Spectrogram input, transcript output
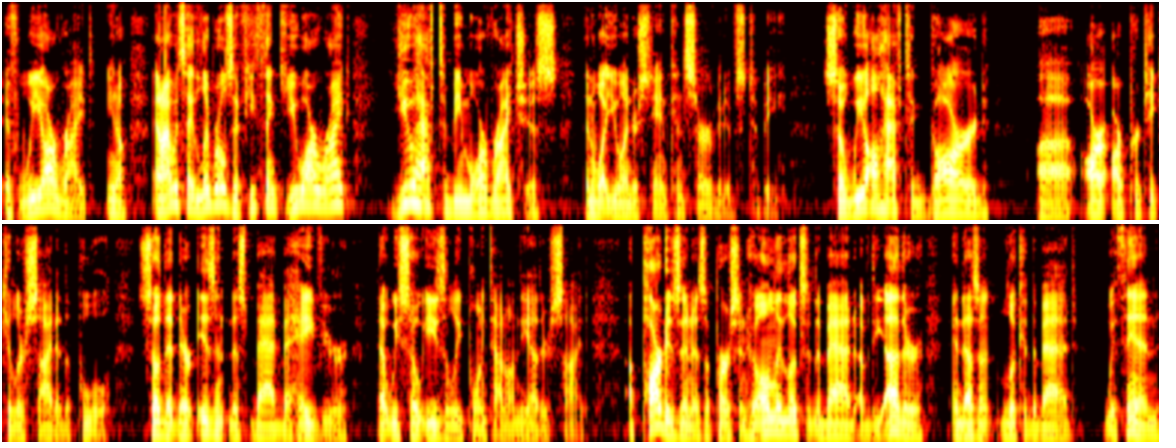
If we are right, you know, and I would say liberals, if you think you are right, you have to be more righteous than what you understand conservatives to be. So we all have to guard uh, our, our particular side of the pool so that there isn't this bad behavior that we so easily point out on the other side. A partisan is a person who only looks at the bad of the other and doesn't look at the bad within.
